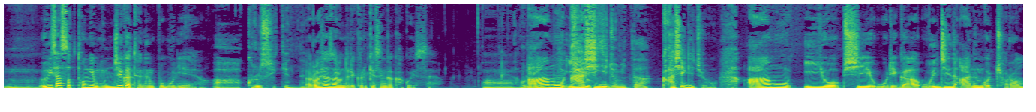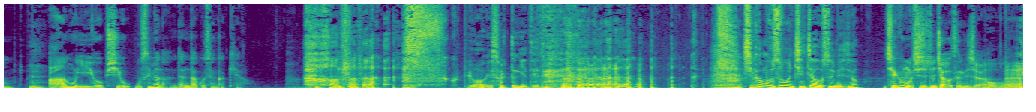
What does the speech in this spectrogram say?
음. 의사소통이 문제가 되는 부분이에요. 아, 그럴 수 있겠네. 러시아 사람들이 그렇게 생각하고 있어요. 어, 아무 이유, 가식이 좀 있다. 가식이죠. 아무 이유 없이 우리가 울지는 않은 것처럼 음. 아무 이유 없이 웃으면 안 된다고 생각해요. 묘하게 설득이 되네. 지금 웃음은 진짜 웃음이죠? 지금 웃이 진짜 웃음이죠. 어. 네.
